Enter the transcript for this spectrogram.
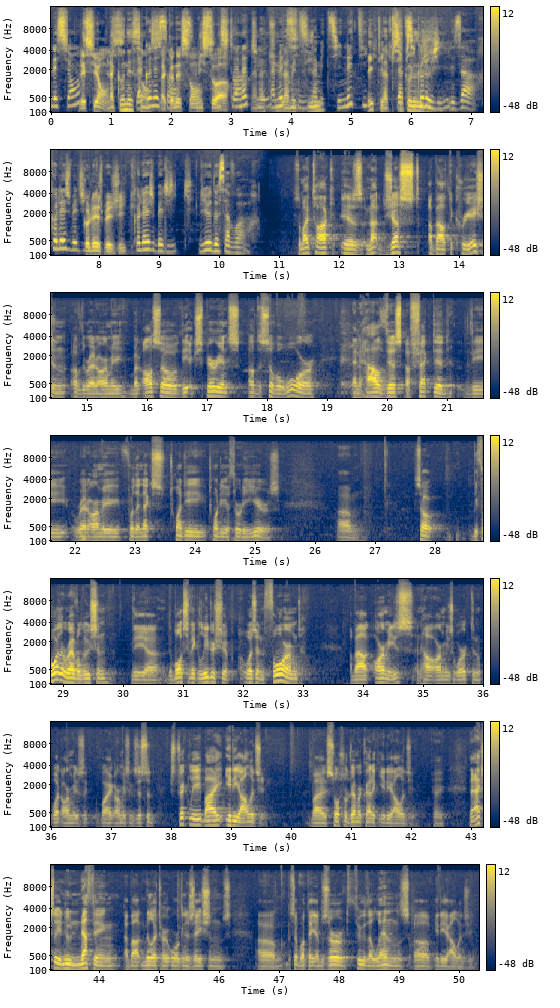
Les sciences. Les sciences. La connaissance. La connaissance. L'histoire. La nature. La La nature. médecine. La médecine. L'éthique. La La psychologie. psychologie. Les arts. Collège Belgique. Collège Belgique. Collège Belgique. Lieu de savoir. So, my talk is not just about the creation of the Red Army, but also the experience of the Civil War and how this affected the Red Army for the next 20, 20 or 30 years. Um, so, before the revolution, the, uh, the Bolshevik leadership was informed about armies and how armies worked and what armies, why armies existed strictly by ideology by social democratic ideology. Okay? They actually knew nothing about military organizations, um, so what they observed through the lens of ideology.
